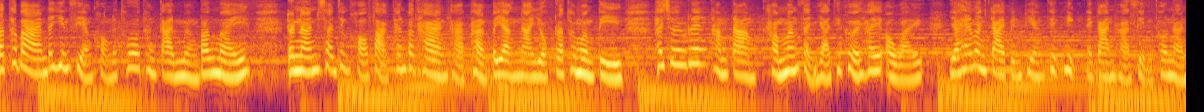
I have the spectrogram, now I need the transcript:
รัฐบาลได้ยินเสียงของนักโทษทางการเมืองบ้างไหม ดังนั้นดิฉันจึงขอฝากท่านประธานค่ะ ผ่านไปยังนายกรัฐมนตรี ให้ช่วยเร่งทำตามคำมั่นสัญญาที่เคยให้เอาไว้ อย่าให้มันกลายเป็นเพียงเทคนิคในการหาเสียงเท่านั้น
